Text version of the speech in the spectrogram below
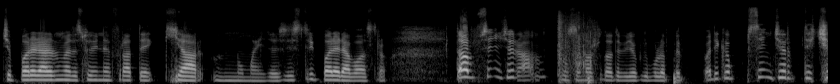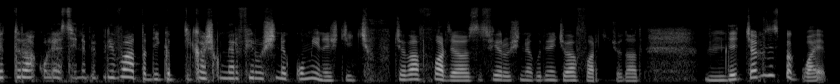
ce părere are lumea despre mine, frate, chiar nu mă interesează. strict părerea voastră. Dar, sincer, am pus să mă ajut toate videoclipurile pe... Adică, sincer, de ce dracule ia ține pe privat? Adică, e ca și cum mi-ar fi rușine cu mine, știi? Ceva foarte, să fie rușine cu tine, ceva foarte ciudat. Deci am zis pe coaie,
